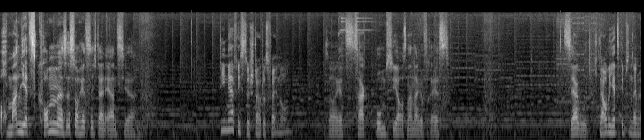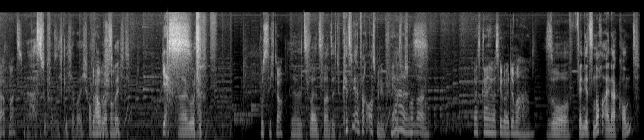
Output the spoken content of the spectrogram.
Och Mann, jetzt komm, es ist doch jetzt nicht dein Ernst hier. Die nervigste Statusveränderung. So, jetzt zack, Bums hier auseinandergefräst. Sehr gut. Ich glaube, jetzt gibt es ein Level Up, Mats. Hast du zuversichtlich, aber ich hoffe, Glaube du hast schon. recht. Yes! Na gut. Wusste ich doch. Level 22. Du kennst mich einfach aus mit dem Spiel, Ja, das muss man sagen. Ich weiß gar nicht, was die Leute immer haben. So, wenn jetzt noch einer kommt.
